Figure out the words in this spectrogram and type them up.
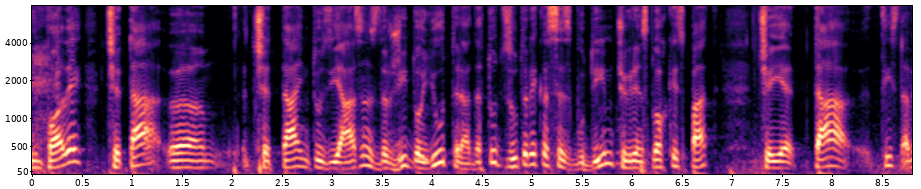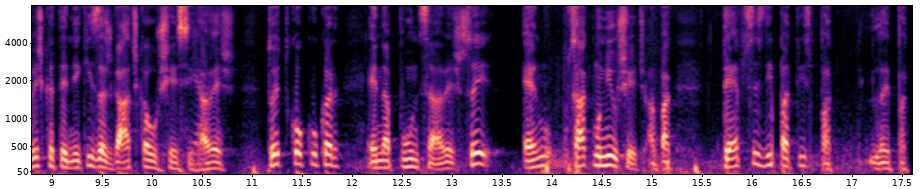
In pole, če ta, um, če ta entuzijazem zdrži do jutra, da tudi zjutraj, ko se zbudim, če grem sploh kaj spat, če je ta, tista, veš, kad te neki zažgačka v šesih, ja. veš, to je tako, kot ena punca, veš, sej, en, vsak mu ni všeč, ampak tebi se zdi pa tisto, pa, pa,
